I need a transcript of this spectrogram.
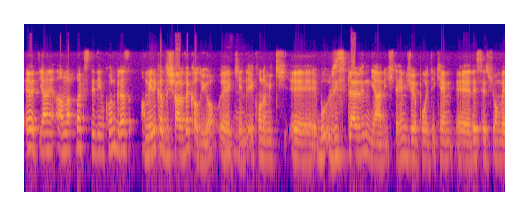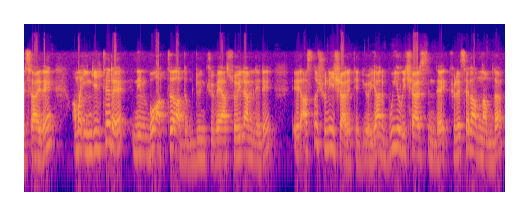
Evet yani anlatmak istediğim konu biraz Amerika dışarıda kalıyor. E, kendi ekonomik e, bu risklerin yani işte hem jeopolitik hem e, resesyon vesaire. Ama İngiltere'nin bu attığı adım dünkü veya söylemleri e, aslında şunu işaret ediyor. Yani bu yıl içerisinde küresel anlamda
